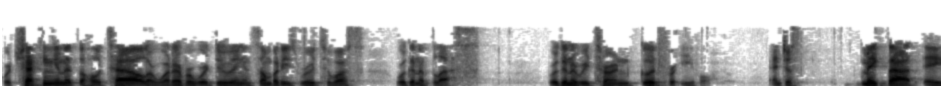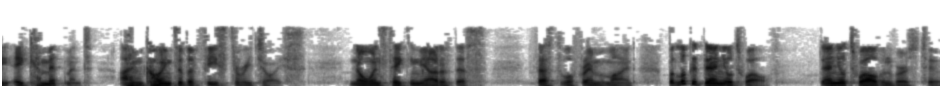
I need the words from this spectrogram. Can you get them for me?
We're checking in at the hotel or whatever we're doing and somebody's rude to us, we're going to bless. We're going to return good for evil and just make that a, a commitment. I'm going to the feast to rejoice. No one's taking me out of this festival frame of mind. But look at Daniel 12. Daniel 12 and verse 2.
